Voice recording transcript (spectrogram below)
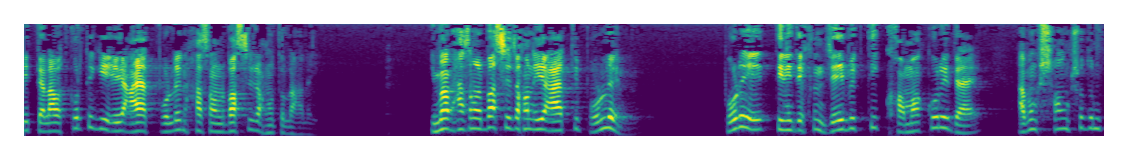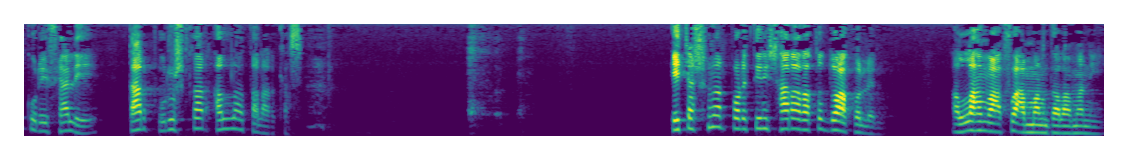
এই তেলাওয়াত করতে গিয়ে এই আয়াত পড়লেন হাসান বাসরি রহমতুল্লাহ আলাই ইমাম হাসান বাসরি যখন এই আয়াতটি পড়লেন, পড়ে তিনি দেখলেন যে ব্যক্তি ক্ষমা করে দেয় এবং সংশোধন করে ফেলে, তার পুরস্কার আল্লাহ তালার কাছে। এটা শোনার পরে তিনি সারা রাত দোয়া করলেন। আল্লাহ আফু আম্মান দালামানি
